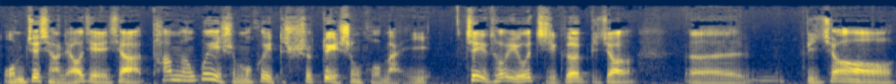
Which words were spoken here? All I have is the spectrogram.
我们就想了解一下他们为什么会是对生活满意。这里头有几个比较呃比较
